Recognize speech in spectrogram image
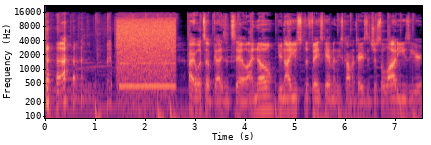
Alright, what's up guys? It's Saio. I know you're not used to the face cam in these commentaries. It's just a lot easier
